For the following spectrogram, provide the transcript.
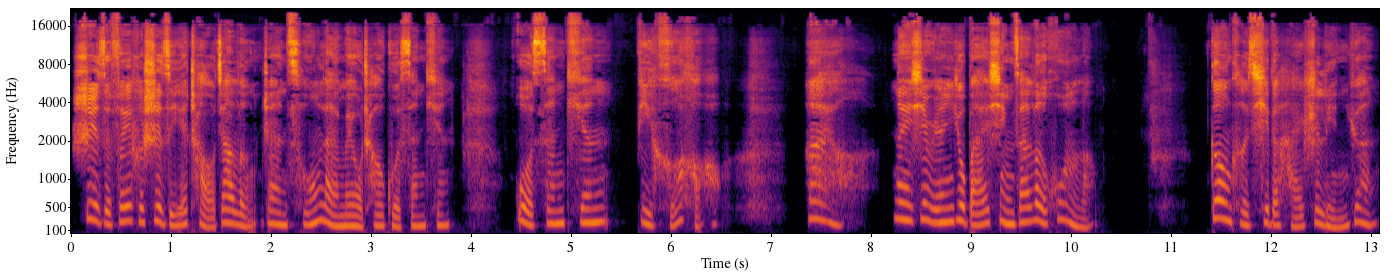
世子妃和世子爷吵架冷战，从来没有超过三天，过三天必和好。哎呀，那些人又白幸灾乐祸了。更可气的还是林苑，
